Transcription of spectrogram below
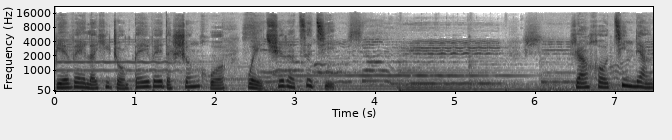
别为了一种卑微的生活委屈了自己，然后尽量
